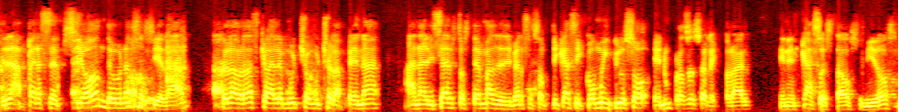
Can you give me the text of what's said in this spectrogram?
la percepción de una sociedad. Pero la verdad es que vale mucho, mucho la pena analizar estos temas de diversas ópticas y cómo incluso en un proceso electoral, en el caso de Estados Unidos,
